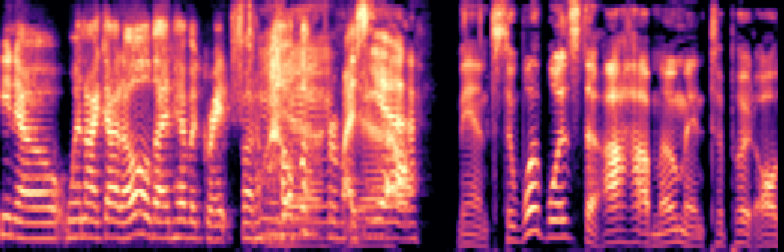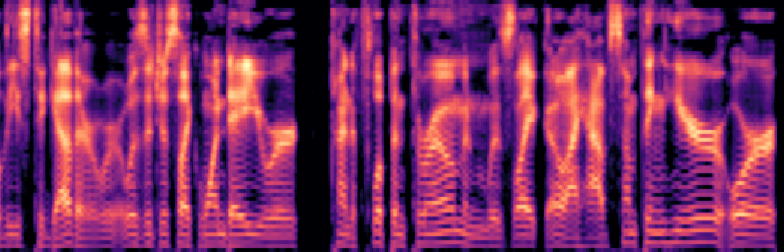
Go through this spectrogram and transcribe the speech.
you know, when I got old, I'd have a great photo yeah. album for myself. Yeah. Man, so what was the aha moment to put all these together? Was it just like one day you were kind of flipping through them and was like, "Oh, I have something here," or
